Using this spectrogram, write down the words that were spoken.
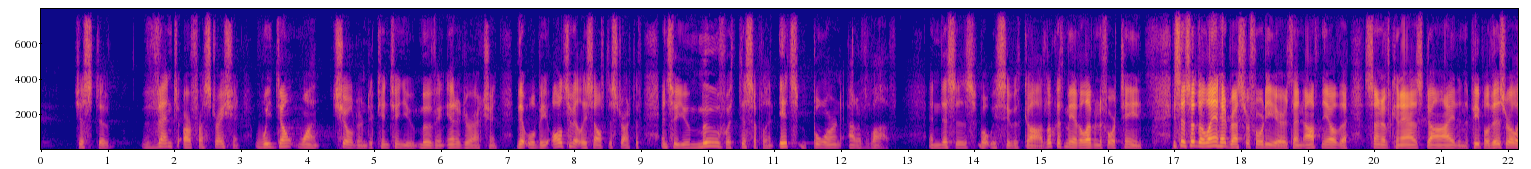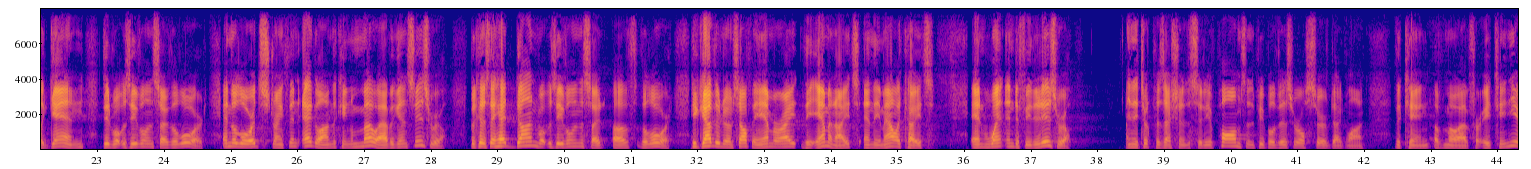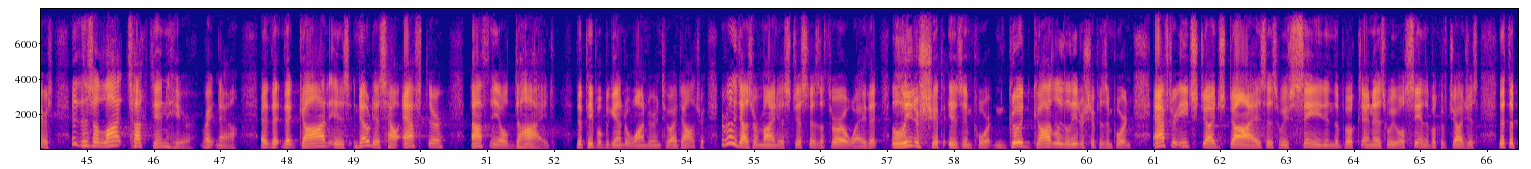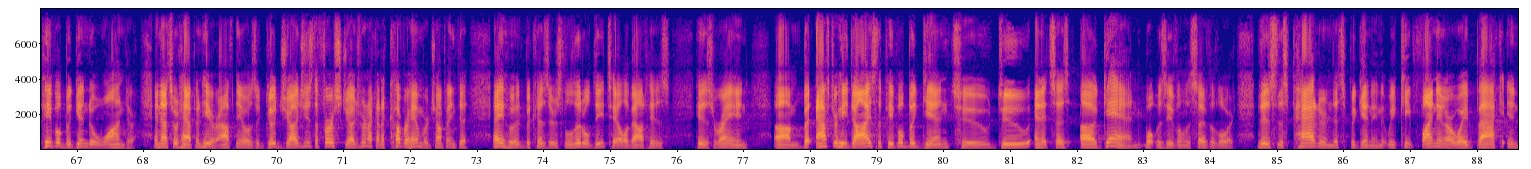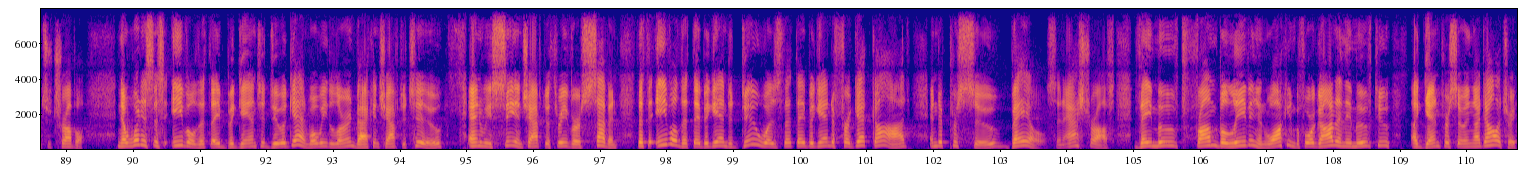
just to vent our frustration. We don't want children to continue moving in a direction that will be ultimately self destructive. And so you move with discipline. It's born out of love. And this is what we see with God. Look with me at 11 to 14. He says, So the land had rest for 40 years. Then Othniel, the son of Kenaz, died, and the people of Israel again did what was evil in the sight of the Lord. And the Lord strengthened Eglon, the king of Moab, against Israel, because they had done what was evil in the sight of the Lord. He gathered to himself the, Amorite, the Ammonites and the Amalekites and went and defeated Israel. And they took possession of the city of palms, and the people of Israel served Eglon the king of Moab for 18 years. There's a lot tucked in here right now. Uh, that, that God is, notice how after Othniel died, that people began to wander into idolatry. It really does remind us, just as a throwaway, that leadership is important. Good, godly leadership is important. After each judge dies, as we've seen in the book, and as we will see in the book of Judges, that the people begin to wander. And that's what happened here. Othniel is a good judge. He's the first judge. We're not going to cover him. We're jumping to Ehud because there's little detail about his, his reign. Um, but after he dies, the people begin to do, and it says again, what was evil in the sight of the Lord. There's this pattern that's beginning that we keep finding our way back into trouble. Now, what is this evil that they began to do again? Well, we learned back in chapter 2, and we see in chapter 3, verse 7, that the evil that they began to do was that they began to forget God and to pursue Baals and Ashtaroths. They moved from believing and walking before God and they moved to again pursuing idolatry.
